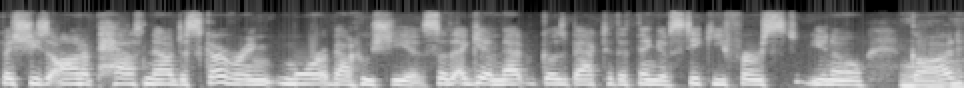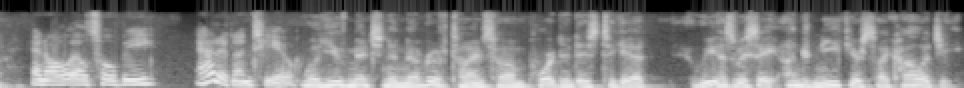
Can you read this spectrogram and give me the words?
but she's on a path now discovering more about who she is. So again, that goes back to the thing of seek ye first, you know, oh, God, and all else will be added unto you. Well, you've mentioned a number of times how important it is to get, we, as we say, underneath your psychology,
